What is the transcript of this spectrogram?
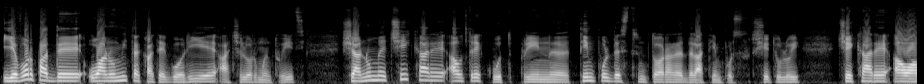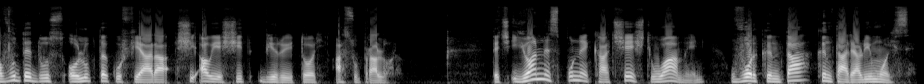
E vorba de o anumită categorie a celor mântuiți și anume cei care au trecut prin uh, timpul de strâmtorare de la timpul sfârșitului, cei care au avut de dus o luptă cu fiara și au ieșit biruitori asupra lor. Deci Ioan ne spune că acești oameni vor cânta cântarea lui Moise.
